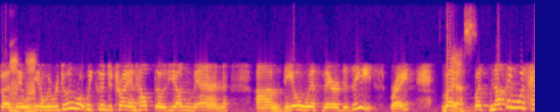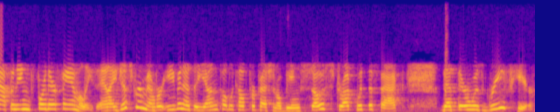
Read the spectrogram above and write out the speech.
but mm-hmm. they were, mm-hmm. you know, we were doing what we could to try and help those young men um, deal with their disease, right? But yes. but nothing was happening for their families. And I just remember, even as a young public health professional, being so struck with the fact that there was grief here.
